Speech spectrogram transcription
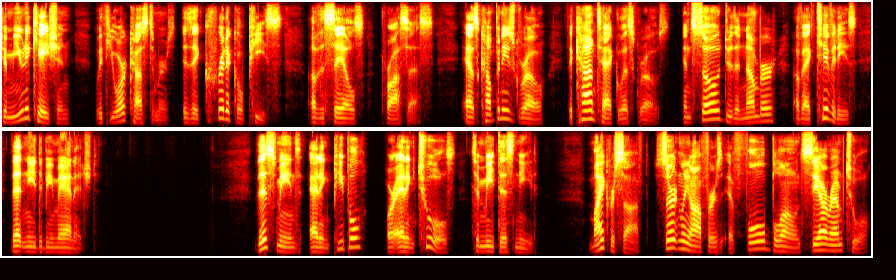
Communication with your customers is a critical piece of the sales process. As companies grow, the contact list grows, and so do the number of activities that need to be managed. This means adding people or adding tools to meet this need. Microsoft certainly offers a full blown CRM tool,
